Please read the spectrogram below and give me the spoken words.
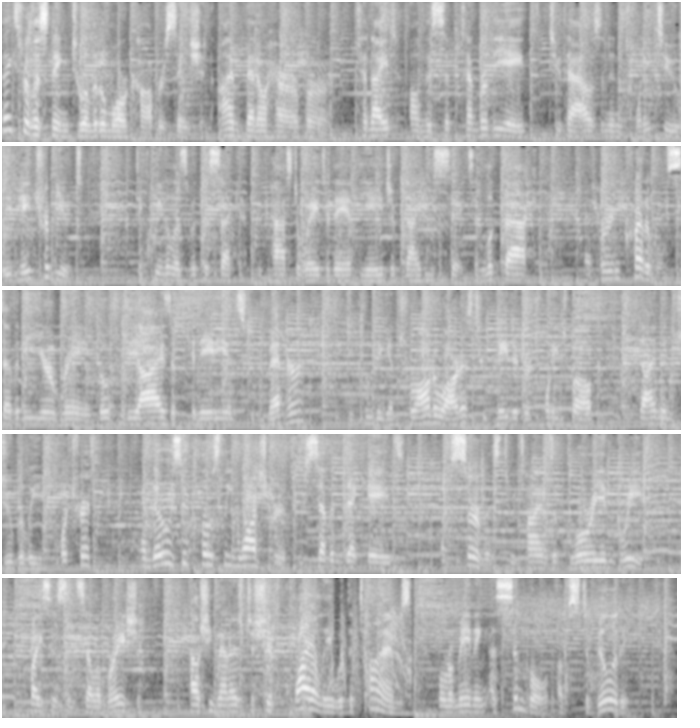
Thanks for listening to A Little More Conversation. I'm Ben O'Hara Byrne. Tonight, on the September the 8th, 2022, we pay tribute to Queen Elizabeth II, who passed away today at the age of 96, and look back at her incredible 70 year reign, both through the eyes of Canadians who met her, including a Toronto artist who painted her 2012 Diamond Jubilee portrait, and those who closely watched her through seven decades of service through times of glory and grief, crisis and celebration how she managed to shift quietly with the times while remaining a symbol of stability.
